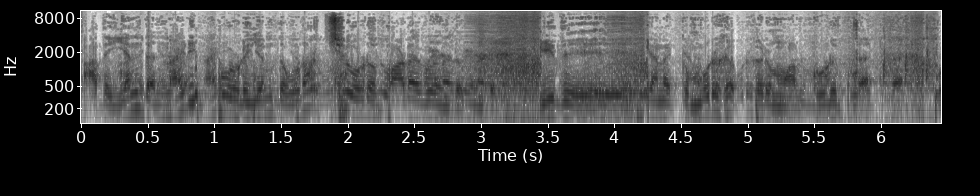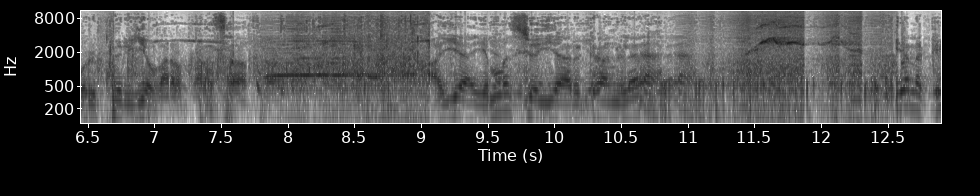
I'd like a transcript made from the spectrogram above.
அதை எந்த நடிப்போடு எந்த உணர்ச்சியோடு பாட வேண்டும்? இது எனக்கு முருகப்பெருமான் கொடுத்த ஒரு பெரிய வரப்பிரசாதம். ஐயா எம்எஸ்சி ஐயா இருக்காங்களே? எனக்கு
